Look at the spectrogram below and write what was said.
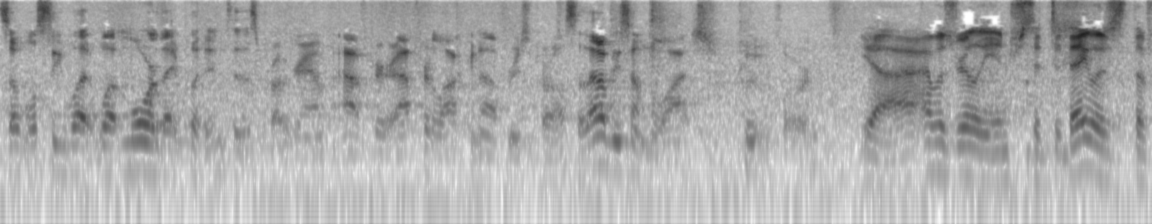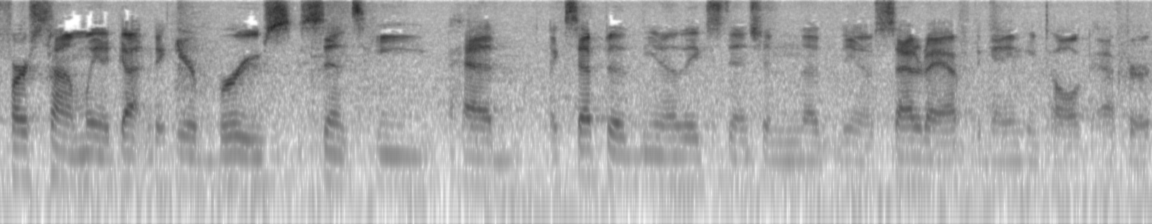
so we'll see what, what more they put into this program after after locking up Bruce Pearl. So that'll be something to watch moving forward. Yeah, I was really interested. Today was the first time we had gotten to hear Bruce since he had accepted, you know, the extension. The you know Saturday after the game, he talked. After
